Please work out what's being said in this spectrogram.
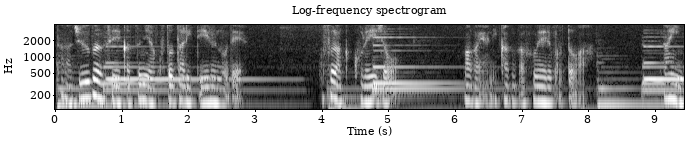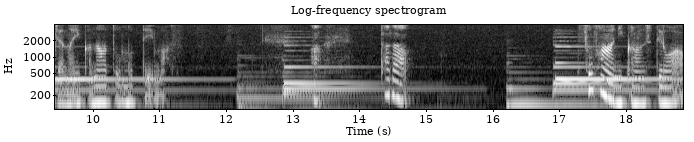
ただ十分生活には事足りているのでおそらくこれ以上我が家に家具が増えることはないんじゃないかなと思っています。あただソファーに関しては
